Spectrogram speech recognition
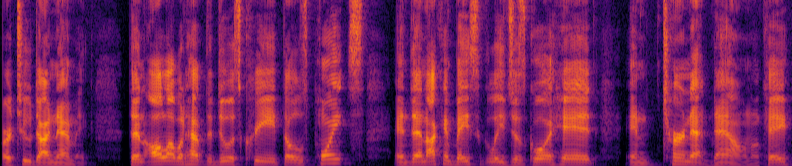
or too dynamic, then all I would have to do is create those points and then I can basically just go ahead and turn that down, okay?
